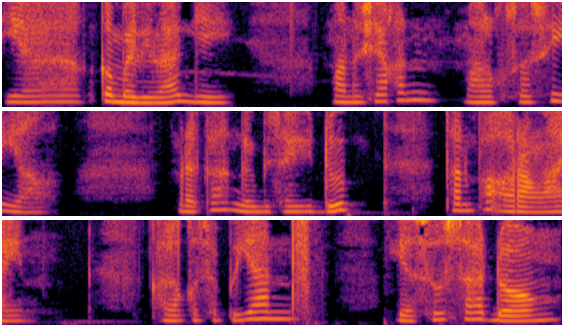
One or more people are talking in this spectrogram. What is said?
Ya, kembali lagi manusia kan makhluk sosial. Mereka nggak bisa hidup tanpa orang lain. Kalau kesepian, ya susah dong.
